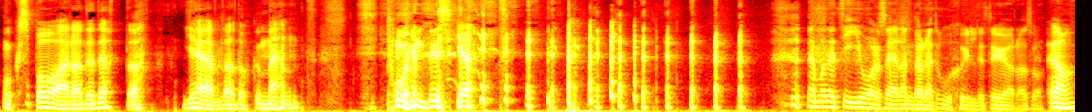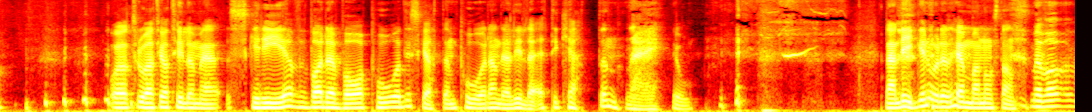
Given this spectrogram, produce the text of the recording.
och sparade detta jävla dokument på en diskett. När man är tio år så är det ändå rätt oskyldigt att göra så. Ja. Och jag tror att jag till och med skrev vad det var på disketten på den där lilla etiketten. Nej. Jo. Den ligger nog där hemma någonstans. Men vad...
